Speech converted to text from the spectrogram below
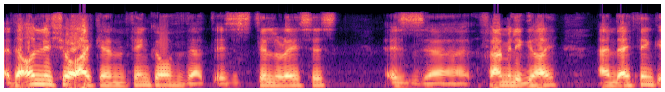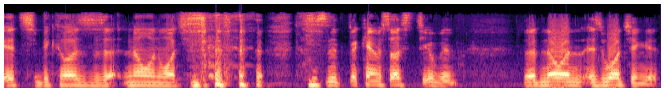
The only show I can think of that is still racist is uh, Family Guy, and I think it's because no one watches it. it became so stupid that no one is watching it.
